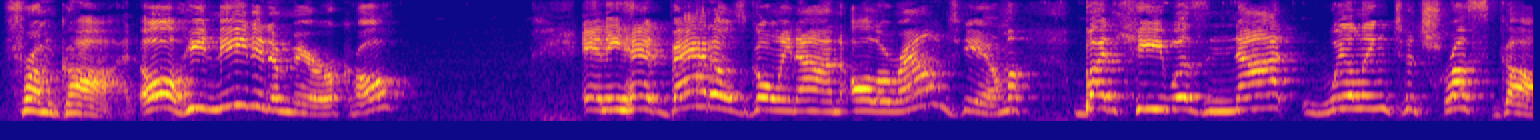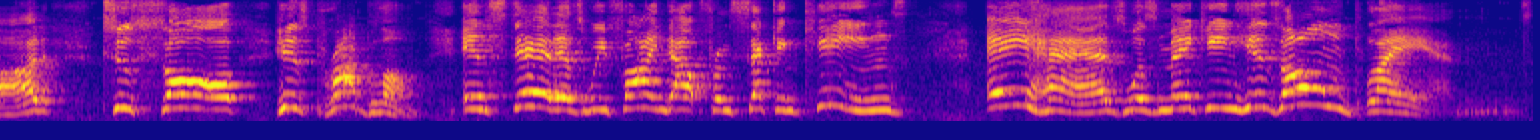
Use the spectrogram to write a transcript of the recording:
from God. Oh, he needed a miracle. And he had battles going on all around him, but he was not willing to trust God to solve his problem. Instead, as we find out from Second Kings, Ahaz was making his own plans.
